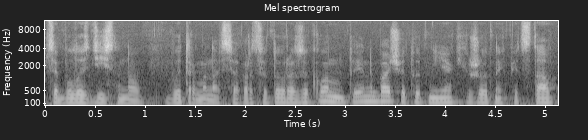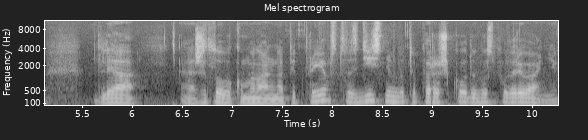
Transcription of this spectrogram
це було здійснено, витримана вся процедура закону, то я не бачу тут ніяких жодних підстав для е, житлово-комунального підприємства здійснювати перешкоди в господарюванні.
